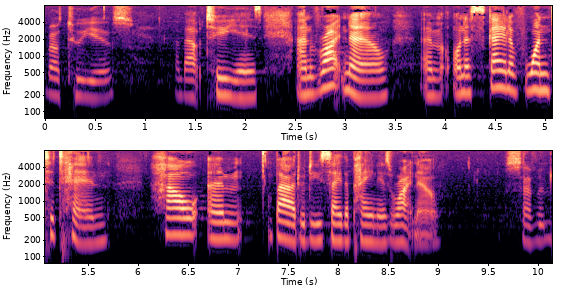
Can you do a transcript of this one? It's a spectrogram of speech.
About two years. About two years. And right now, um, on a scale of one to ten, how um, bad would you say the pain is right now? Seven.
